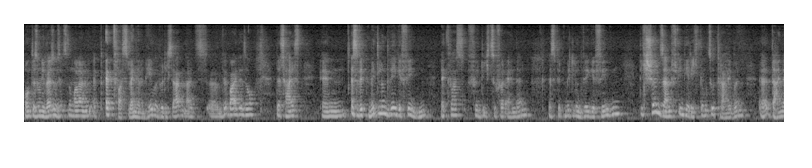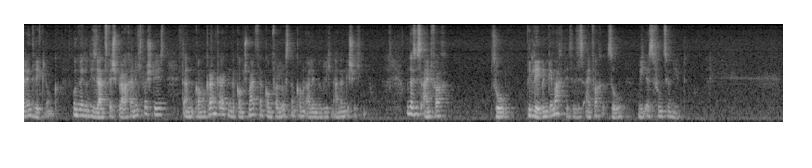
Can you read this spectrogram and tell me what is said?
Und das Universum sitzt nun mal an einem etwas längeren Hebel, würde ich sagen, als äh, wir beide so. Das heißt, ähm, es wird Mittel und Wege finden, etwas für dich zu verändern. Es wird Mittel und Wege finden, dich schön sanft in die Richtung zu treiben äh, deiner Entwicklung. Und wenn du die sanfte Sprache nicht verstehst, dann kommen Krankheiten, dann kommt Schmerz, dann kommt Verlust, dann kommen alle möglichen anderen Geschichten. Und das ist einfach so, wie Leben gemacht ist. Es ist einfach so, wie es funktioniert.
